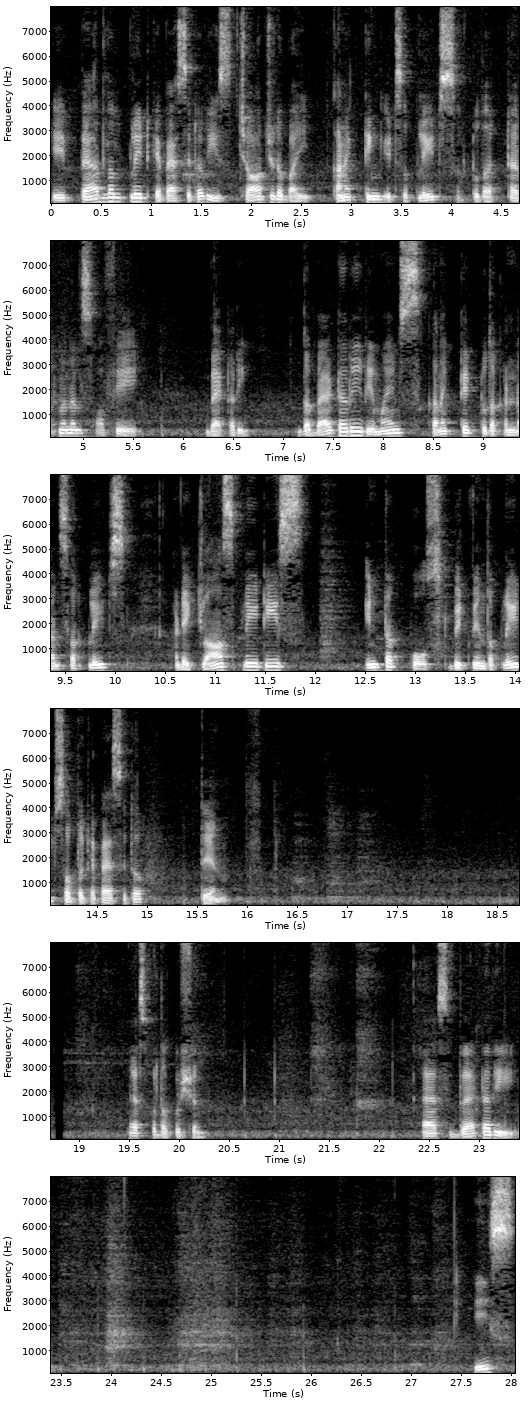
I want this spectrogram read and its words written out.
A parallel plate capacitor is charged by connecting its plates to the terminals of a battery. The battery remains connected to the condenser plates and a glass plate is interposed between the plates of the capacitor. Then, as per the question, as battery is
